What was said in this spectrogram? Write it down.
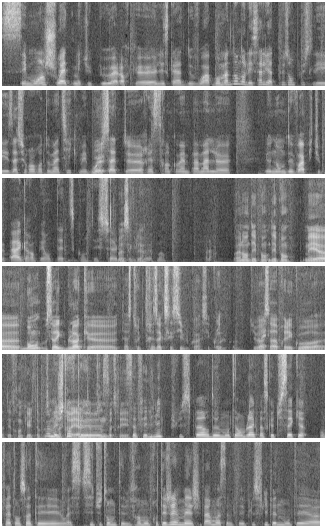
C'est moins chouette, mais tu peux, alors que l'escalade de voix. Bon, maintenant dans les salles, il y a de plus en plus les assureurs automatiques, mais bon, Ouais. ça te restreint quand même pas mal euh, le nombre de voix, puis tu peux pas grimper en tête quand t'es seul. Ouais, c'est clair. euh, bon. Ouais, non, dépend, dépend. Mais euh, bon, c'est vrai que bloc, euh, t'as ce truc très accessible, quoi. C'est cool, Oui. quoi. Tu vas Ouais. ça après les cours, euh, t'es tranquille, t'as besoin Non, de matériel, t'as besoin de batterie. ça, ça fait limite plus peur de monter en bloc parce que tu sais que, en fait, en soi, t'es, ouais, si- si tu tombes, t'es vraiment protégé. Mais je sais pas, moi, ça me fait plus flipper de monter.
